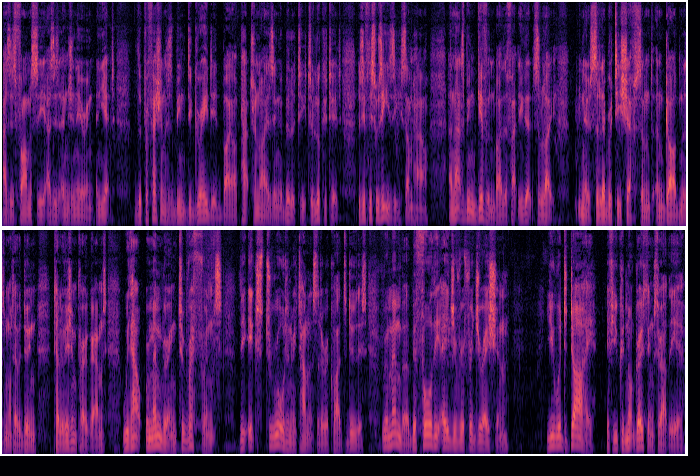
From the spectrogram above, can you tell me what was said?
as is pharmacy, as is engineering. And yet, the profession has been degraded by our patronizing ability to look at it as if this was easy somehow. And that's been given by the fact that you get sort of like, you know, celebrity chefs and, and gardeners and whatever doing television programs without remembering to reference the extraordinary talents that are required to do this. Remember, before the age of refrigeration, you would die if you could not grow things throughout the year.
